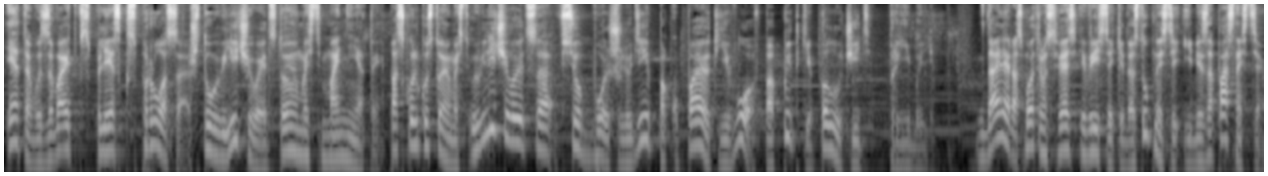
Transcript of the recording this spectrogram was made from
Это вызывает всплеск спроса, что увеличивает стоимость монеты. Поскольку стоимость увеличивается, все больше людей покупают его в попытке получить прибыль. Далее рассмотрим связь эвристики доступности и безопасности.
